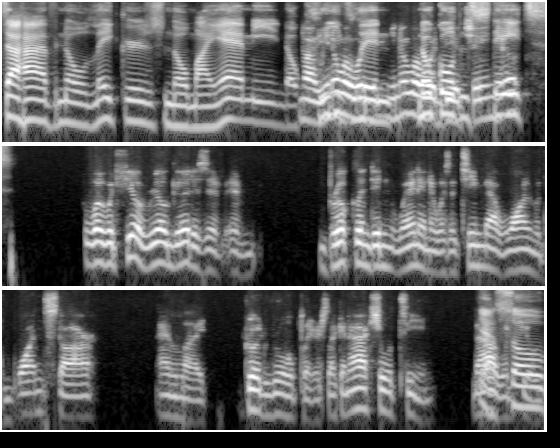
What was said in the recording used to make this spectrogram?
to have no Lakers, no Miami, no, no Cleveland, you know what would, you know what no Golden State. What would feel real good is if, if Brooklyn didn't win and it was a team that won with one star and like good role players, like an actual team. That yeah, so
